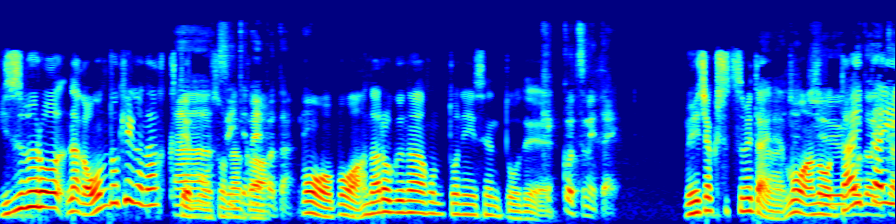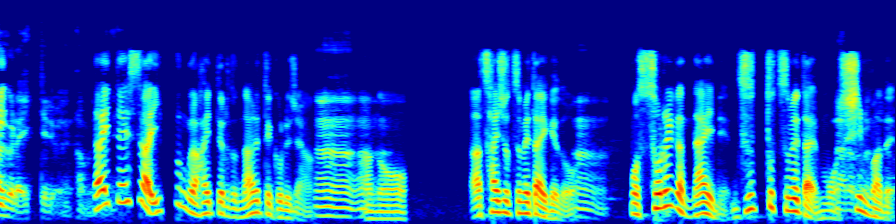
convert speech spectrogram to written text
水風呂、なんか温度計がなくてあも、ーそうなんか。もう、もうアナログな本当に銭湯で結、構冷たい。めちゃくちゃ冷たいね。ーもうあの、15大体。大体さ、1分ぐらい入ってると慣れてくるじゃん。うんうんうん。あの、あ最初冷たいけど、うん。もうそれがないね。ずっと冷たい。もう芯まで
